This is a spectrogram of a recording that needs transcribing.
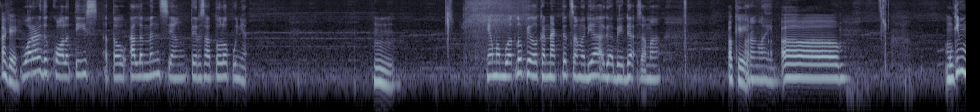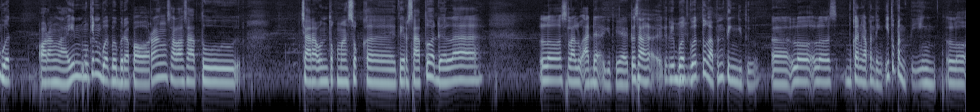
Oke. What are the qualities atau elements yang tier satu lo punya? Hmm. Yang membuat lo feel connected sama dia agak beda sama Oke. orang lain. Ehm, mungkin buat orang lain, mungkin buat beberapa orang salah satu cara untuk masuk ke tier 1 adalah lo selalu ada gitu ya. Itu salah, buat gue tuh nggak penting gitu. Eh, lo lo bukan nggak penting, itu penting. Lo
